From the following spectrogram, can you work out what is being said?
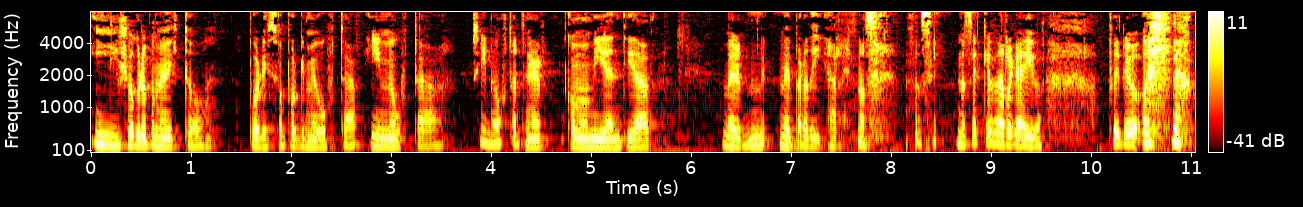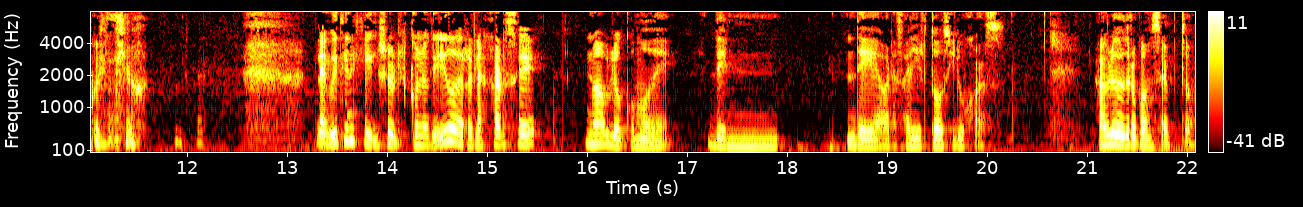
Y yo creo que me he visto por eso, porque me gusta y me gusta, sí, me gusta tener como mi identidad. Me, me, perdí, no sé, no sé, no sé qué verga iba, pero la cuestión, la cuestión es que yo con lo que digo de relajarse, no hablo como de, de ahora salir todos cirujas. Hablo de otro concepto.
